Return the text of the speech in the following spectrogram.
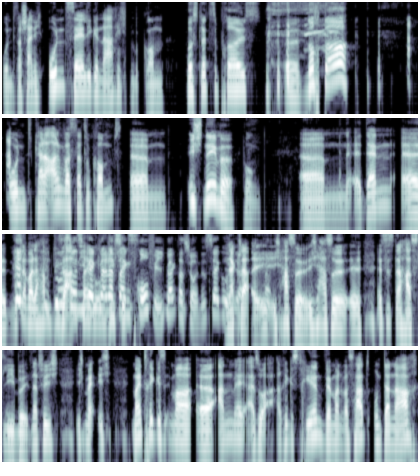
und wahrscheinlich unzählige Nachrichten bekommen, was letzte Preis? äh, noch da? Und keine Ahnung, was dazu kommt. Ähm, ich nehme. Punkt. Ähm, äh, denn äh, mittlerweile haben Du diese bist Anzeige, um die es eBay-Kleinanzeigen jetzt- Profi. Ich merke das schon. Das ist sehr gut. na ja. klar, äh, ich hasse, ich hasse, äh, es ist eine Hassliebe. Natürlich, ich mein, ich, mein Trick ist immer äh, anmelden, also äh, registrieren, wenn man was hat und danach,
